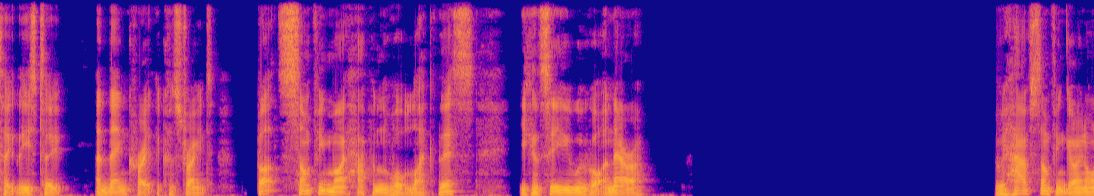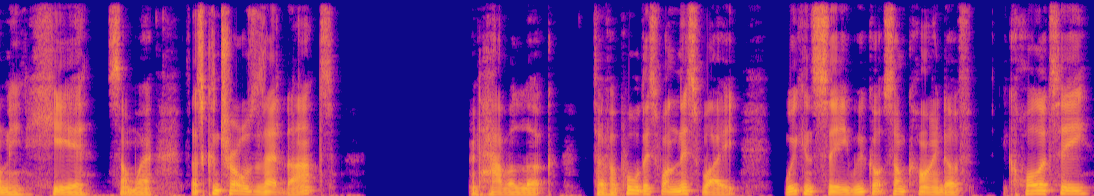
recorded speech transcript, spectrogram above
take these two and then create the constraint but something might happen well, like this. You can see we've got an error. We have something going on in here somewhere. So let's control Z that and have a look. So if I pull this one this way, we can see we've got some kind of equality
